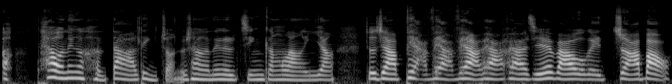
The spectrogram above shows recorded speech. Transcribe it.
啊，他有那个很大的利爪，就像那个金刚狼一样，就这样啪啪啪啪啪，直接把我给抓爆。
